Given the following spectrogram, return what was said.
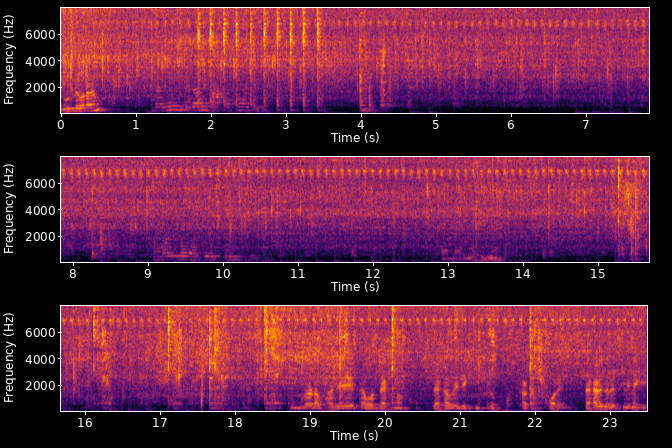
নুন দেবো না কেন? কুমড়োটা ভাজে, তারপর দেখানো, দেখাবে যে কী করে ভর্তাটা করে। দেখাবে তো রেসিপি নাকি।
